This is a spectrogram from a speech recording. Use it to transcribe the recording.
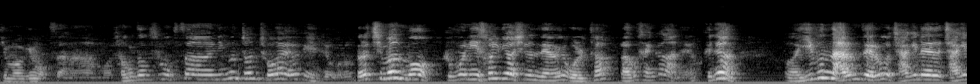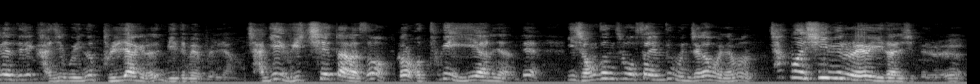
김원기 목사나, 뭐, 정동수 목사님은 전 좋아요, 개인적으로. 그렇지만 뭐, 그분이 설교하시는 내용이 옳다라고 생각 안 해요. 그냥, 어, 이분 나름대로 자기네, 자기네들이 가지고 있는 분량이라는 믿음의 분량. 자기의 위치에 따라서 그걸 어떻게 이해하느냐인데, 이 정동수 목사님도 문제가 뭐냐면, 자꾸만 시비를 해요, 이단 시비를.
